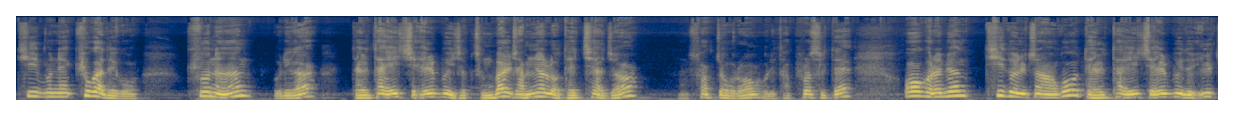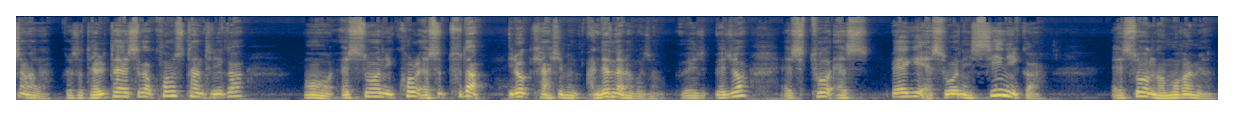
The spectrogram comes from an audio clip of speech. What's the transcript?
t분의 q가 되고 q는 우리가 델타 HLV 즉 증발 잡열로 대체하죠. 수학적으로 우리 다 풀었을 때 어 그러면 t도 일정하고 델타 HLV도 일정하다. 그래서 델타 S가 콘스탄트니까 어 S1 이퀄 S2다. 이렇게 하시면 안 된다는 거죠. 왜, 왜죠? S2 S 빼기 S1이 C니까 S1 넘어가면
